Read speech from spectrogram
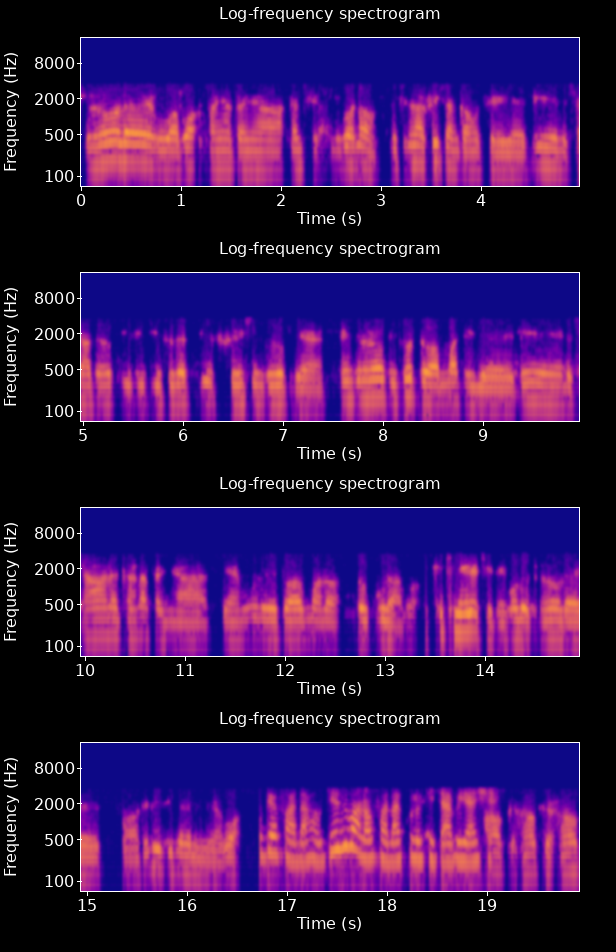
ကျွန်တော်လည်းဟိုပါပေါ့ဆိုင်ရာဆိုင်ရာ MCC ပေါ့နော် National Christian Council ရဲ့ပြီးရင် တခြားတဲ့ PCG ဆိုတဲ့ Peace Creation Group ရဲ့အင်ဂျင်နီယာဒီတို့တော့မှတ်တည်ရဲ့ပြီးရင် တခြားနဲ့ဌာနဆိုင်ရာပြန်မှုတွေတော့မှတော့တုတ်ပူတာပေါ့ ခက်ခဲတဲ့ချိန်တွေမို့လို့ ကျွန်တော်လည်းဒီဒီကြီးနေနေတာပေါ့ ဟုတ်ကဲ့ဖာသာဟုတ် ကျေးဇူးပါနော်ဖာသာခုလို ဖြေချပေးရရှင်ဟုတ်ကဲ့ ဟုတ်ကဲ့ဟုတ်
